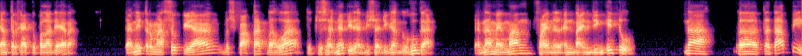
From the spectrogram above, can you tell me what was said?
yang terkait kepala daerah. Kami termasuk yang bersepakat bahwa putusannya tidak bisa diganggu gugat karena memang final and binding itu. Nah, eh, tetapi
